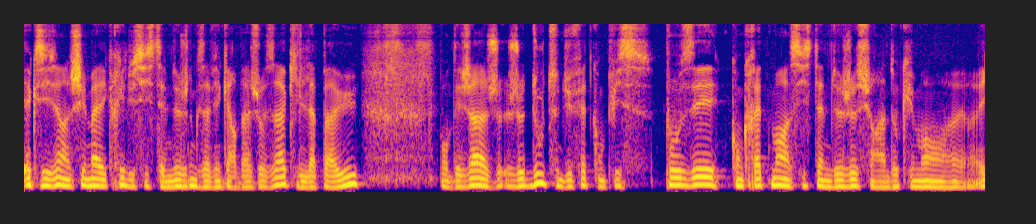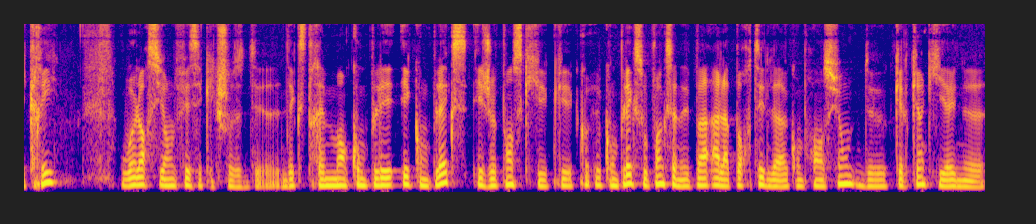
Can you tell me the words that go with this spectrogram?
exigé un schéma écrit du système de jeu de Xavier Garbajosa, qu'il ne l'a pas eu. Bon, déjà, je, doute du fait qu'on puisse poser concrètement un système de jeu sur un document euh, écrit. Ou alors, si on le fait, c'est quelque chose d'extrêmement complet et complexe. Et je pense qu'il est complexe au point que ça n'est pas à la portée de la compréhension de quelqu'un qui a une,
